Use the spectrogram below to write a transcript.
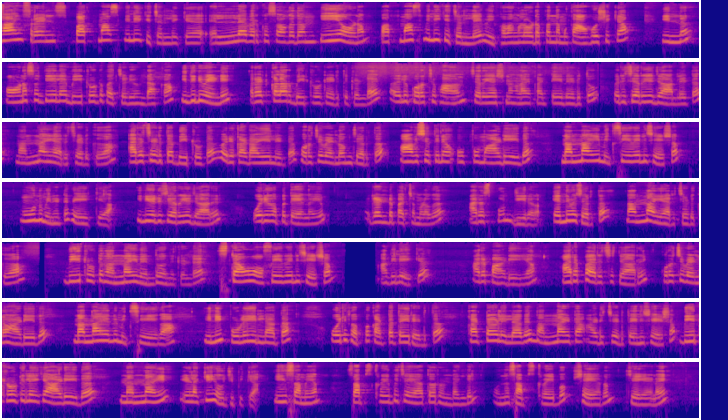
Hi friends Padmas mini കിച്ചണിലേക്ക് എല്ലാവർക്കും സ്വാഗതം. ഈ ഓണം പത്മാസ് മിനി കിച്ചണിലെ വിഭവങ്ങളോടൊപ്പം നമുക്ക് ആഘോഷിക്കാം. ഇന്ന് ഓണസദ്യയിലെ ബീട്രൂട്ട് പച്ചടി ഉണ്ടാക്കാം. ഇതിനു വേണ്ടി റെഡ് കളർ ബീട്രൂട്ട് എടുത്തിട്ടുണ്ട്. അതിൽ കുറച്ച് ഭാഗം ചെറിയ കഷ്ണങ്ങളായി കട്ട് ചെയ്തെടുത്തു. ഒരു ചെറിയ ജാറിലിട്ട് നന്നായി അരച്ചെടുക്കുക. അരച്ചെടുത്ത ബീട്രൂട്ട് ഒരു കടായിലിട്ട് കുറച്ച് വെള്ളവും ചേർത്ത് ആവശ്യത്തിന് ഉപ്പും ആഡ് ചെയ്ത് നന്നായി മിക്സ് ചെയ്തതിന് ശേഷം മൂന്ന് മിനിറ്റ് വേവിക്കുക. ഇനി ഒരു ചെറിയ ജാറിൽ ഒരു കപ്പ് തേങ്ങയും രണ്ട് പച്ചമുളക് അര സ്പൂൺ ജീരകം എന്നിവ ചേർത്ത് നന്നായി അരച്ചെടുക്കുക. ബീറ്റ്റൂട്ട് നന്നായി വെന്ത് വന്നിട്ടുണ്ട്. സ്റ്റൗ ഓഫ് ചെയ്തതിന് ശേഷം അതിലേക്ക് അരപ്പ് ആഡ് ചെയ്യാം. അരപ്പ് അരച്ച ജാറിൽ കുറച്ച് വെള്ളം ആഡ് ചെയ്ത് നന്നായി ഒന്ന് മിക്സ് ചെയ്യുക. ഇനി പുളിയില്ലാത്ത ഒരു കപ്പ് കട്ടത്തൈരെടുത്ത് കട്ടകളില്ലാതെ നന്നായിട്ട് അടിച്ചെടുത്തതിന് ശേഷം ബീറ്റ്റൂട്ടിലേക്ക് ആഡ് ചെയ്ത് നന്നായി ഇളക്കി യോജിപ്പിക്കാം. ഈ സമയം സബ്സ്ക്രൈബ് ചെയ്യാത്തവരുണ്ടെങ്കിൽ ഒന്ന് സബ്സ്ക്രൈബും ഷെയറും ചെയ്യണേ.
